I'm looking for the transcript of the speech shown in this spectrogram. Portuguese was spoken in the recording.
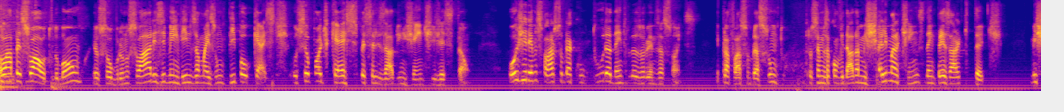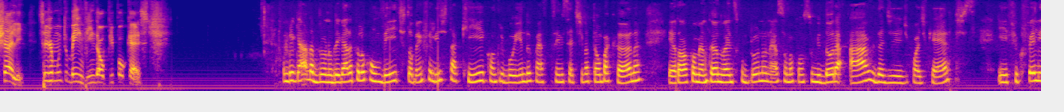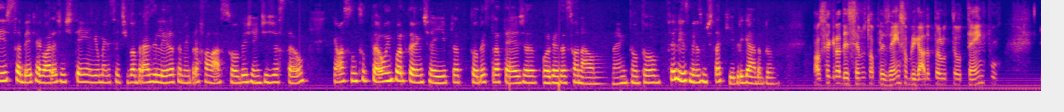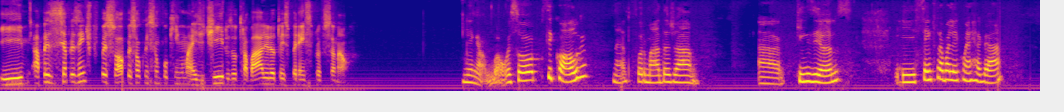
Olá pessoal, tudo bom? Eu sou o Bruno Soares e bem-vindos a mais um Peoplecast, o seu podcast especializado em gente e gestão. Hoje iremos falar sobre a cultura dentro das organizações. E para falar sobre o assunto, trouxemos a convidada Michele Martins, da empresa ArcTouch. Michele, seja muito bem-vinda ao Peoplecast. Obrigada, Bruno. Obrigada pelo convite. Estou bem feliz de estar aqui contribuindo com essa iniciativa tão bacana. Eu estava comentando antes com o Bruno, né? Eu sou uma consumidora ávida de, de podcasts e fico feliz de saber que agora a gente tem aí uma iniciativa brasileira também para falar sobre gente de gestão, que é um assunto tão importante aí para toda a estratégia organizacional, né? Então, estou feliz mesmo de estar aqui. Obrigada, Bruno. Nós que agradecemos a tua presença, obrigado pelo teu tempo. E se apresente para o pessoal, o pessoal conhecer um pouquinho mais de ti, do teu trabalho e da tua experiência profissional. Legal. Bom, eu sou psicóloga, né? Formada já há 15 anos e sempre trabalhei com RH.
